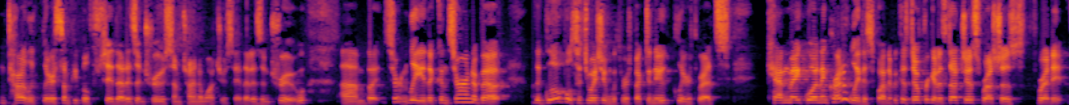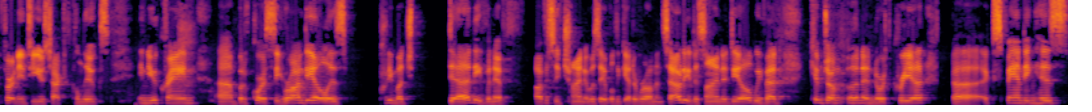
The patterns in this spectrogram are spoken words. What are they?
entirely clear. Some people say that isn't true. Some China watchers say that isn't true. Um, but certainly the concern about the global situation with respect to nuclear threats can make one incredibly despondent because don't forget, it's not just Russia's threat- threatening to use tactical nukes in Ukraine, um, but of course, the Iran deal is pretty much dead, even if obviously China was able to get Iran and Saudi to sign a deal. We've had Kim Jong un in North Korea uh, expanding his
